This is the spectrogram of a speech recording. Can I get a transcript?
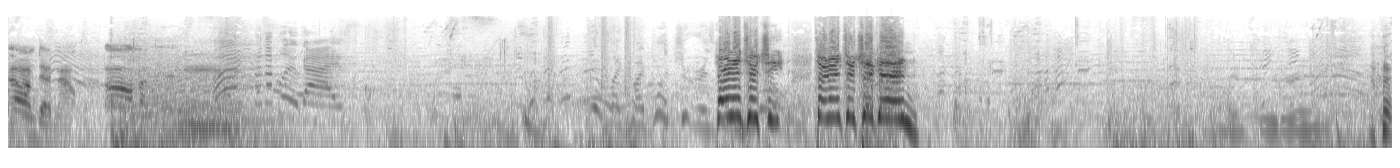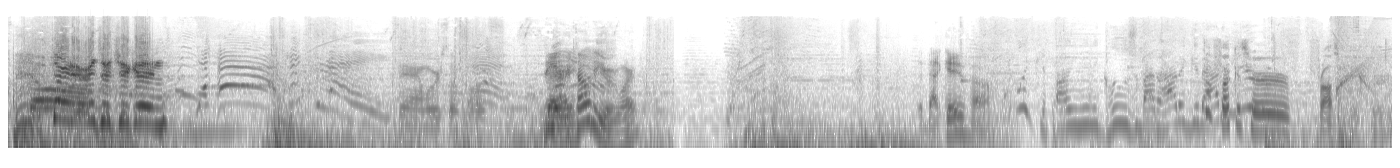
Oh, I'm dead now. Oh, I'm not dead. One hmm. for the blue guys. Turn into a cheat! Turn into a chicken! Turn her into a chicken! Yeah! Damn, we were so close. See, I told you you weren't. The oh. Bat cave? Oh. What the fuck is her frostbreaker?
